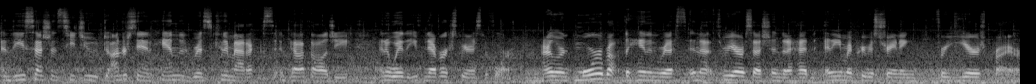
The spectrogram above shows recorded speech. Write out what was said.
and these sessions teach you to understand hand and wrist kinematics and pathology in a way that you've never experienced before. I learned more about the hand and wrist in that three hour session than I had in any of my previous training for years prior.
